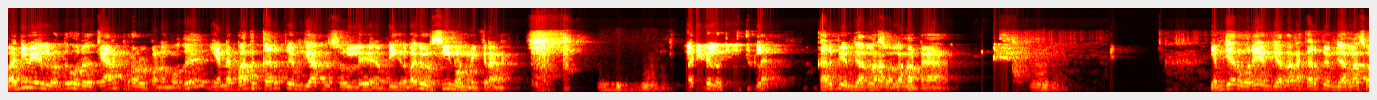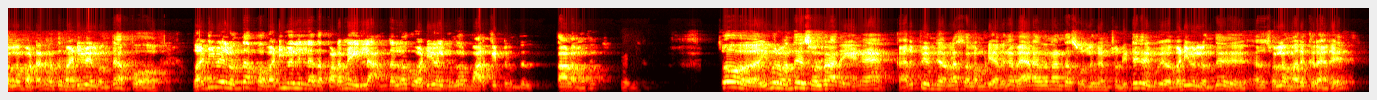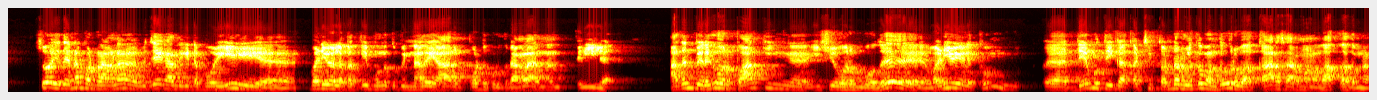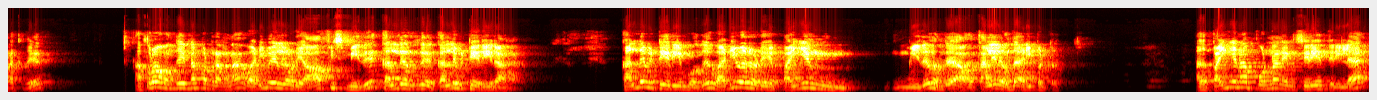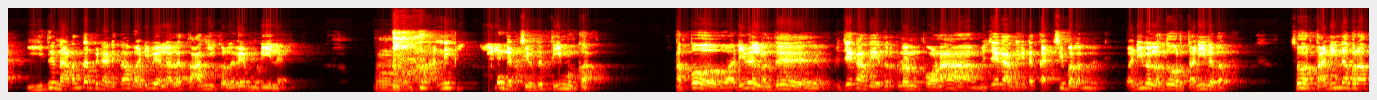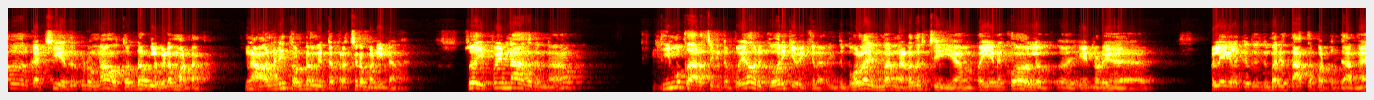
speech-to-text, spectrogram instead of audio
வடிவேல் வந்து ஒரு கேரக்டர் ரோல் பண்ணும்போது என்னை பார்த்து கருப்பு எம்ஜிஆர்னு சொல்லு அப்படிங்கிற மாதிரி ஒரு சீன் ஒன்று வைக்கிறாங்க. வடிவேல் வந்து ஒத்துக்கல. கருப்பு எம்ஜிஆர்லாம் சொல்ல மாட்டேன். எம்ஜிஆர் ஒரே எம்ஜிஆர் தான் நான் கருப்பு எம்ஜிஆர்லாம் சொல்ல மாட்டேன்னு வந்து வடிவேல் வந்து அப்போ வடிவேல் வந்து அப்ப வடிவேல் இல்லாத படமே இல்ல. அந்த அளவுக்கு வடிவேலுக்கு வந்து ஒரு மார்க்கெட் இருந்தது காலம் அது. ஸோ சோ இவர் வந்து சொல்றாரு ஏங்க கருப்பு எம்ஜிஆர்லாம் சொல்ல முடியாதுங்க. வேற எதனா இருந்தா சொல்லுங்கன்னு சொல்லிட்டு வடிவேல் வந்து அதை சொல்ல மறுக்கிறாரு. ஸோ இது என்ன பண்றாங்கன்னா விஜயகாந்த் கிட்ட போய் வடிவேலை பத்தி முன்னுக்கு பின்னால யார் போட்டு கொடுக்குறாங்களோ அதுன்னு தெரியல. அதன் பிறகு ஒரு பார்க்கிங் இஷ்யூ வரும்போது வடிவேலுக்கும் தேமுதிக கட்சி தொண்டர்களுக்கும் வந்து ஒரு வா- காரசாரமான வாக்குவாதம் நடக்குது. அப்புறம் வந்து என்ன பண்றாங்கன்னா வடிவேலுடைய ஆபீஸ் மீது கல் இருந்து கல் விட்டு எறிகிறாங்க கல்லை விட்டு எறியும் போது வடிவேலுடைய பையன் மீது வந்து அவன் தலையில வந்து அடிபட்டுருக்கு அது பையனா பொண்ணான்னு எனக்கு சரியா தெரியல. இது நடந்த பின்னாடி தான் வடிவேலால தாங்கிக் கொள்ளவே முடியல. அன்னைக்கு கட்சி வந்து திமுக. அப்போ வடிவேல் வந்து விஜயகாந்தை எதிர்க்கணும்னு போனா விஜயகாந்த் கிட்ட கட்சி பலம் இருக்கு. வடிவேல் வந்து ஒரு தனிநபர் சோ ஒரு தனிநபரா போய் ஒரு கட்சியை எதிர்க்கணும்னா அவங்க தொண்டர்களை விட மாட்டாங்க. ஏன்னா ஆல்ரெடி தொண்டர்கிட்ட பிரச்சனை பண்ணிட்டாங்க. சோ இப்போ என்ன ஆகுதுன்னா திமுக அரசு கிட்ட போய் அவர் கோரிக்கை வைக்கிறாரு. இது போல இந்த மாதிரி நடந்துருச்சு. என் பையனுக்கோ இல்ல என்னுடைய பிள்ளைகளுக்கு வந்து இந்த மாதிரி தாக்கப்பட்டிருக்காங்க.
